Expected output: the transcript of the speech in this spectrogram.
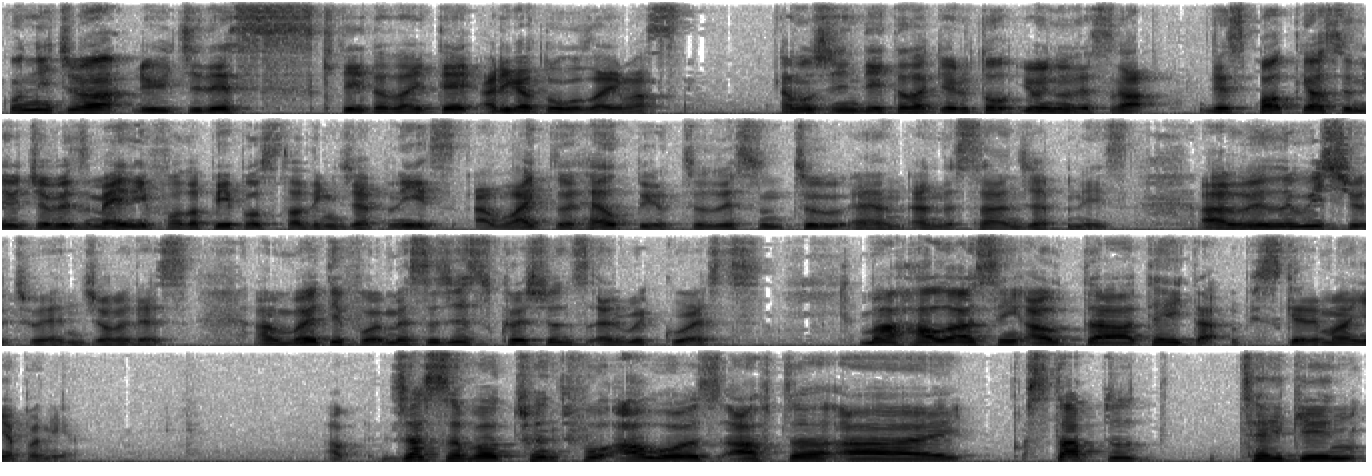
こんにちは、りゅういちです。来ていただいてありがとうございます。楽しんでいただけると良いのですが、This podcast on YouTube is mainly for the people studying Japanese. I'd like to help you to listen to and understand Japanese. I really wish you to enjoy this. I'm waiting for messages, questions, and requests. Mahalo assim alta teita upiskeleman Japania. Uh, Just about 24 hours after I stopped taking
